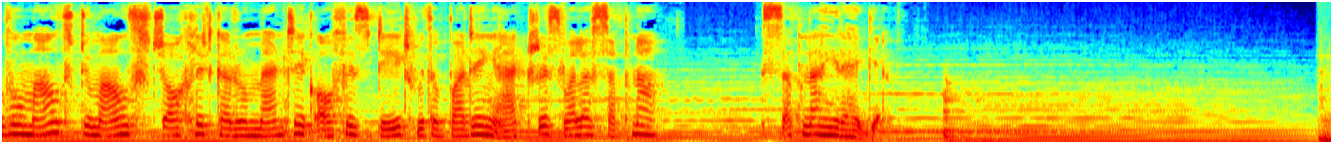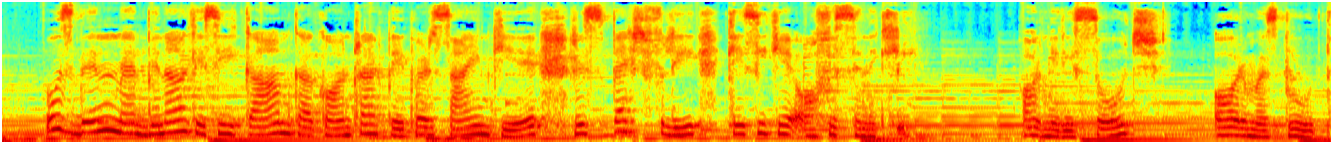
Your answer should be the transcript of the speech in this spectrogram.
वो माउथ टू माउथ चॉकलेट का romantic office date with a budding actress वाला सपना सपना ही रह गया। उस दिन मैं बिना किसी काम का कॉन्ट्रैक्ट पेपर साइन किए रिस्पेक्टफुली केसी के ऑफ़िस से निकली। और मेरी सोच, और मज़बूत,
